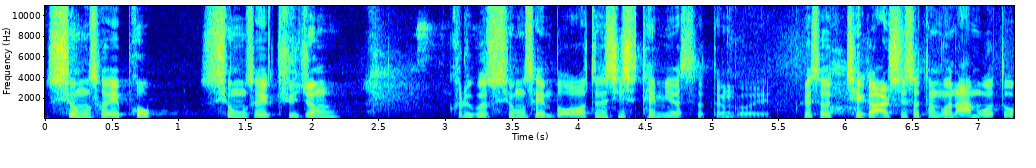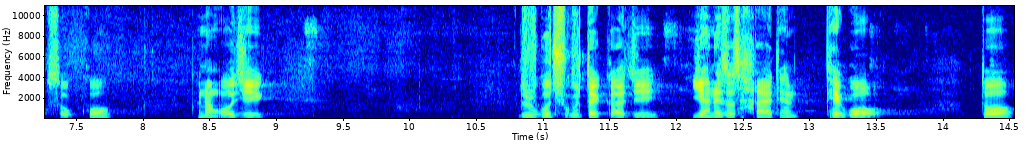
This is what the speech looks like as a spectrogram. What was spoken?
수용소의 법, 수용소의 규정 그리고 수용소의 모든 시스템이었었던 거예요. 그래서 제가 알 수 있었던 건 아무것도 없었고 그냥 오직 늙고 죽을 때까지 이 안에서 살아야 되, 되고 또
